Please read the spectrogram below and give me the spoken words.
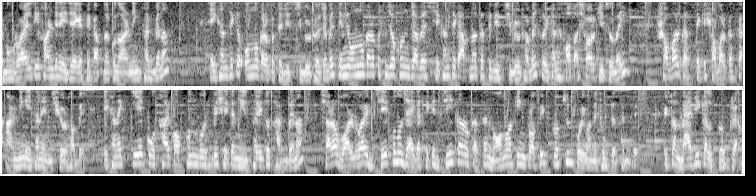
এবং রয়্যালটি ফান্ডের এই জায়গা থেকে আপনার কোনো আর্নিং থাকবে না। এখান থেকে অন্য কারও কাছে ডিস্ট্রিবিউট হয়ে যাবে। তেমনি অন্য কারও কাছে যখন যাবে, সেখান থেকে আপনার কাছে ডিস্ট্রিবিউট হবে। সো এখানে হতাশ হওয়ার কিছু নেই। সবার কাছ থেকে সবার কাছে আর্নিং এখানে এনশিওর হবে। এখানে কে কোথায় কখন বসবে সেটা নির্ধারিত থাকবে না। সারা ওয়ার্ল্ড ওয়াইড যে কোনো জায়গা থেকে যে কারোর কাছে নন ওয়ার্কিং প্রফিট প্রচুর পরিমাণে ঢুকতে থাকবে। ইটস আ ম্যাজিক্যাল প্রোগ্রাম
